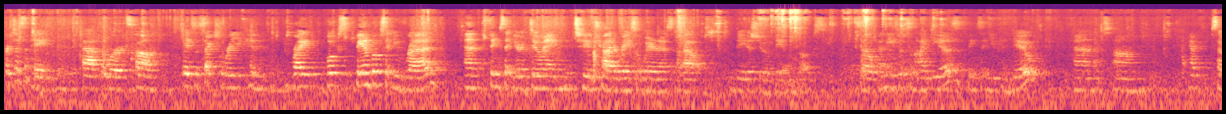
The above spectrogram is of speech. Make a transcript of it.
participate afterwards, um, it's a section where you can write books, banned books that you've read, and things that you're doing to try to raise awareness about the issue of banned books. So, and these are some ideas of things that you can do, and um, Yep, so,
